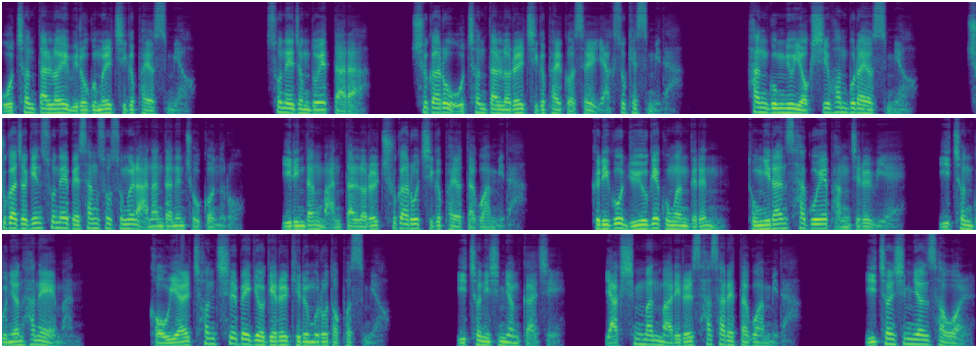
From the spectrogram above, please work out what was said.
5천 달러의 위로금을 지급하였으며 손해 정도에 따라 추가로 5천 달러를 지급할 것을 약속했습니다. 항공유 역시 환불하였으며 추가적인 손해배상 소송을 안 한다는 조건으로 1인당 만 달러를 추가로 지급하였다고 합니다. 그리고 뉴욕의 공항들은 동일한 사고의 방지를 위해 2009년 한 해에만 거위알 1,700여 개를 기름으로 덮었으며 2020년까지 약 10만 마리를 사살했다고 합니다. 2010년 4월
